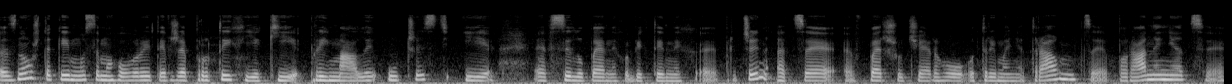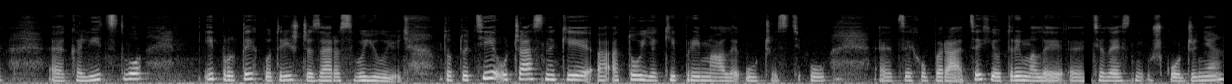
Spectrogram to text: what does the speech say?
е, знову ж таки мусимо говорити вже про тих, які приймали участь і е, в силу певних об'єктивних е, причин, а це в першу чергу отримання травм, це поранення, це каліцтво. І про тих, котрі ще зараз воюють. Тобто ті учасники АТО, які приймали участь у цих операціях і отримали тілесні ушкодження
